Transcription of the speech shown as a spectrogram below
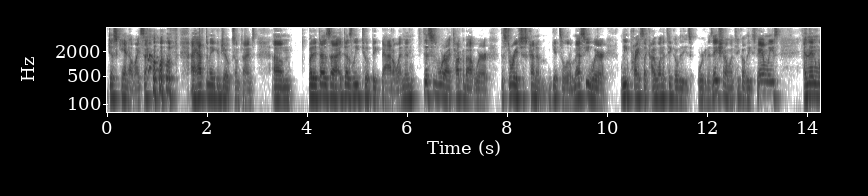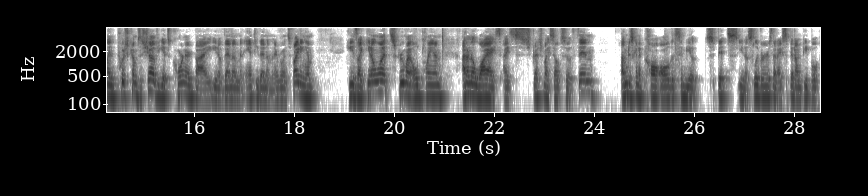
just can't help myself. I have to make a joke sometimes. Um, but it does uh, it does lead to a big battle, and then this is where I talk about where the story just kind of gets a little messy. Where Lee Price like, I want to take over these organization, I want to take over these families, And then when push comes to shove, he gets cornered by, you know, Venom and Anti Venom and everyone's fighting him. He's like, you know what? Screw my old plan. I don't know why I, I stretched myself so thin. I'm just going to call all the symbiote spits, you know, slivers that I spit on people.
